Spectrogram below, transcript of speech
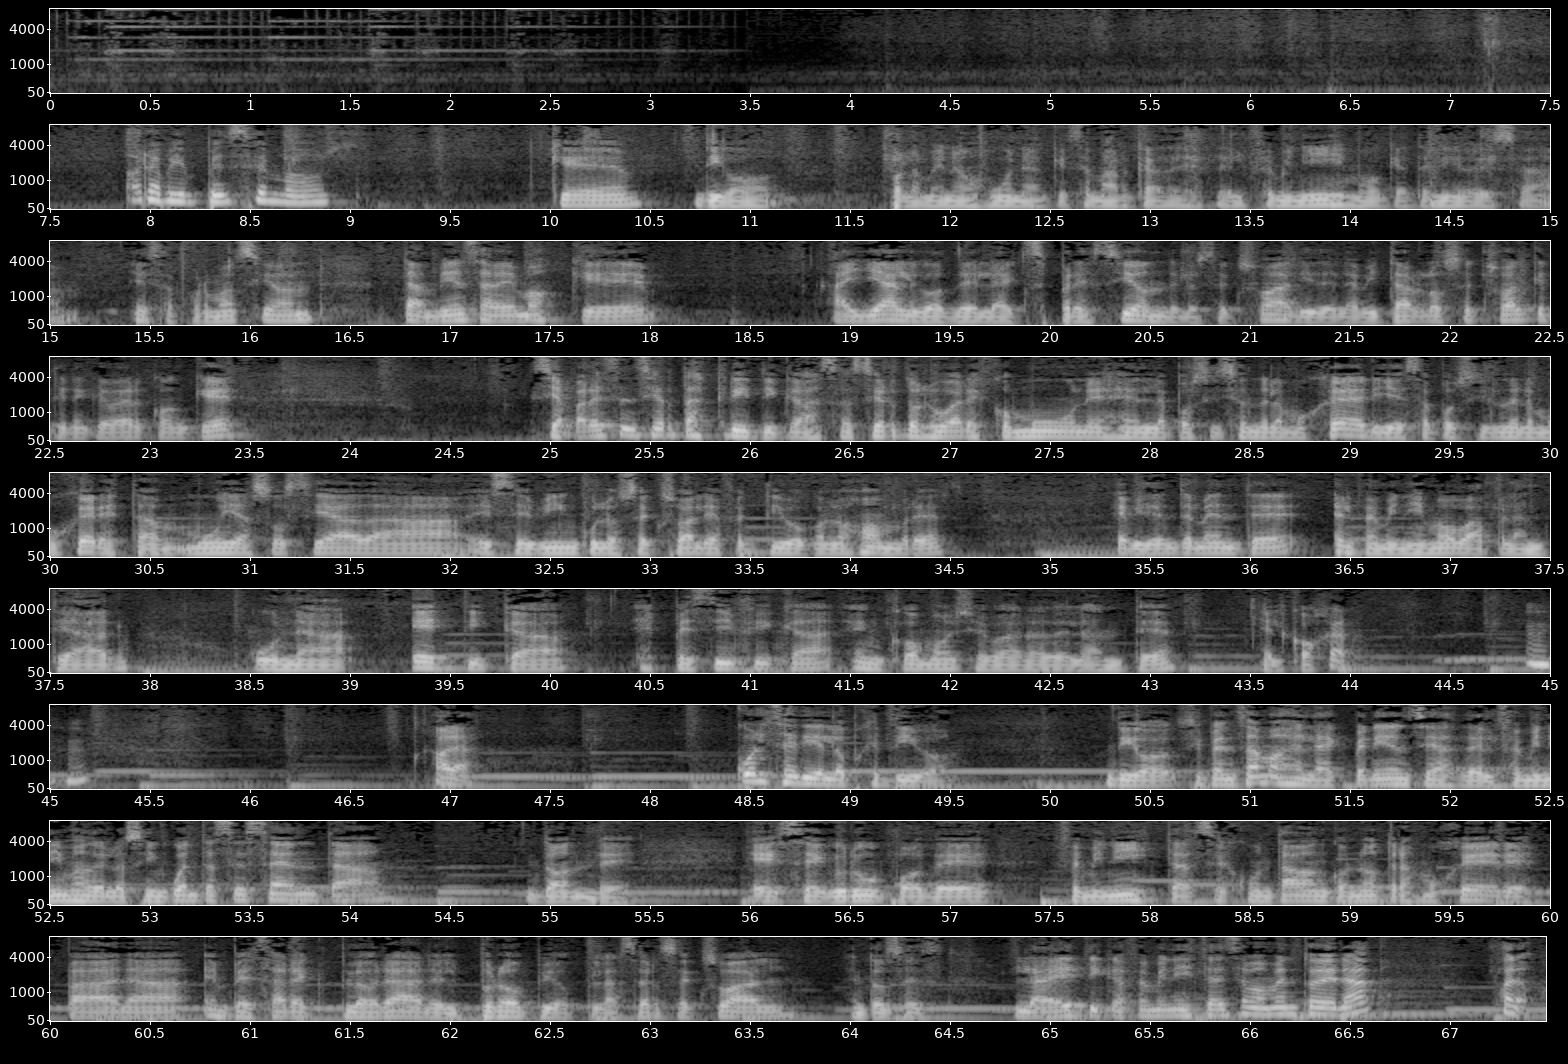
Ahora bien, pensemos que, digo, por lo menos una que se marca desde el feminismo, que ha tenido esa, esa formación, también sabemos que hay algo de la expresión de lo sexual y del habitar lo sexual que tiene que ver con que si aparecen ciertas críticas a ciertos lugares comunes en la posición de la mujer y esa posición de la mujer está muy asociada a ese vínculo sexual y afectivo con los hombres, evidentemente el feminismo va a plantear una ética específica en cómo llevar adelante el coger. Ahora, ¿cuál sería el objetivo? Digo, si pensamos en las experiencias del feminismo de los 50-60, donde ese grupo de feministas se juntaban con otras mujeres para empezar a explorar el propio placer sexual, entonces la ética feminista de ese momento era, bueno,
